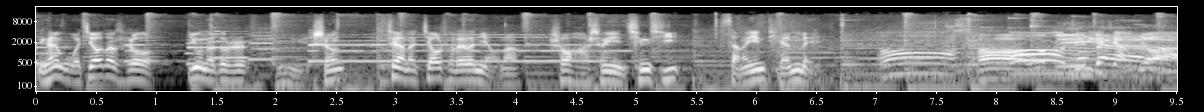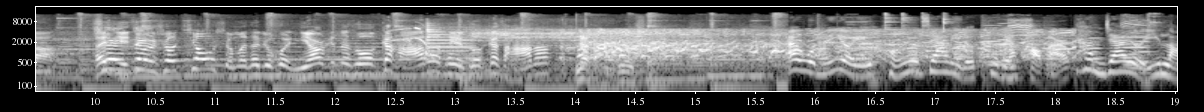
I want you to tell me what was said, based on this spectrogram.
你看我教的时候用的都是女声，这样呢教出来的鸟呢说话声音清晰，嗓音甜美。哦哦，我这个明白讲究啊。哎，也就是说教什么他就会。你要是跟他说干啥呢，他也说干啥呢。那肯定是。哎，我们有一个朋友家里头特别好玩，他们家有一老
